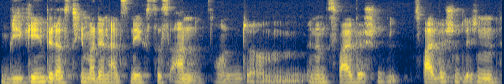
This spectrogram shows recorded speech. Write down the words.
wie gehen wir das Thema denn als nächstes an? Und ähm, in einem zweiwöchentlichen,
